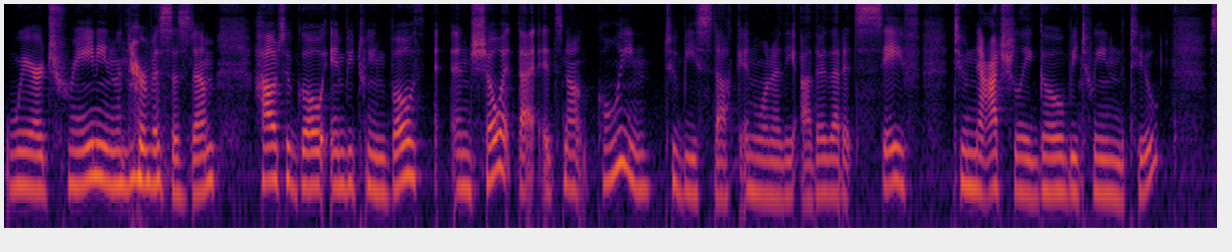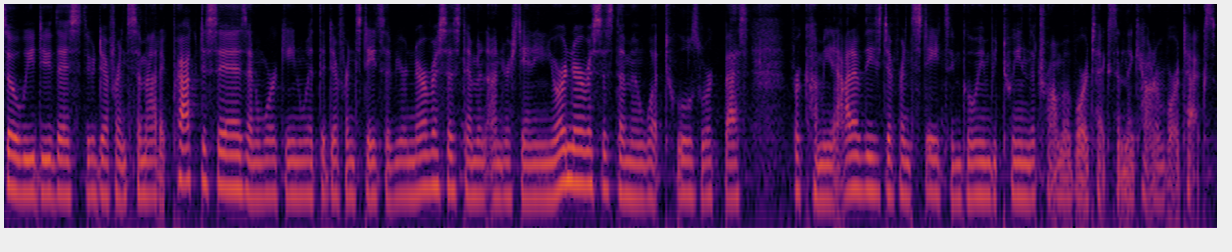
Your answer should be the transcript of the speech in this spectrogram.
we're training the nervous system how to go in between both and show it that it's not going to be stuck in one or the other, that it's safe to naturally go between the two. So, we do this through different somatic practices and working with the different states of your nervous system and understanding your nervous system and what tools work best for coming out of these different states and going between the trauma vortex and the counter vortex.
